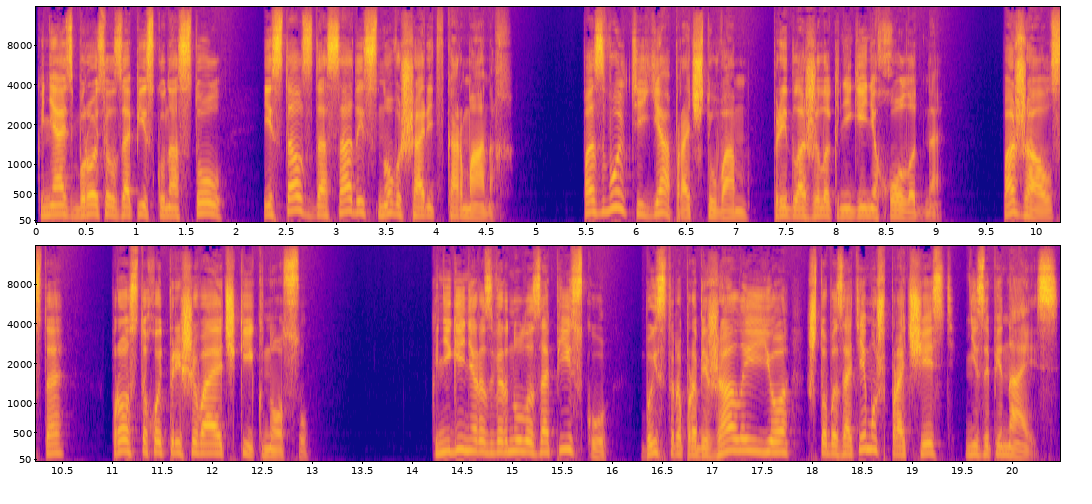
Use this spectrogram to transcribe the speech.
Князь бросил записку на стол и стал с досадой снова шарить в карманах. «Позвольте, я прочту вам», — предложила княгиня холодно. «Пожалуйста, просто хоть пришивай очки к носу». Княгиня развернула записку, быстро пробежала ее, чтобы затем уж прочесть, не запинаясь.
